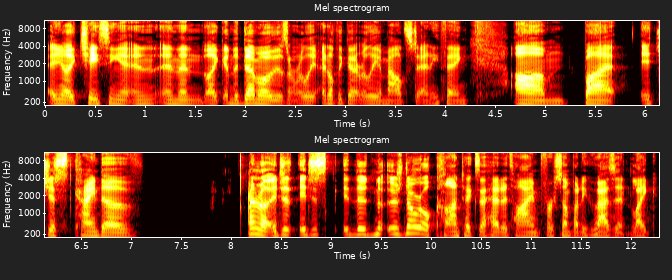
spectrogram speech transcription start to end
And you're like chasing it and and then like in the demo it doesn't really i don't think that really amounts to anything. Um but it just kind of I don't know. It just it just it, there's no real context ahead of time for somebody who hasn't like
